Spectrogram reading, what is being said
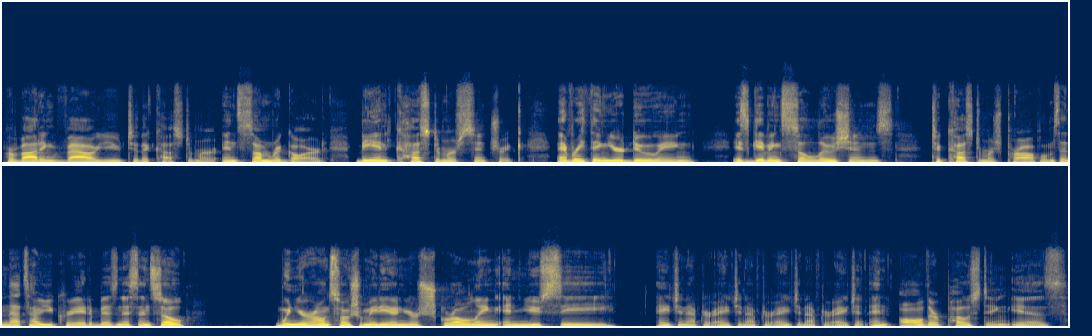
providing value to the customer in some regard, being customer centric. Everything you're doing is giving solutions to customers' problems. And that's how you create a business. And so when you're on social media and you're scrolling and you see agent after agent after agent after agent, and all they're posting is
